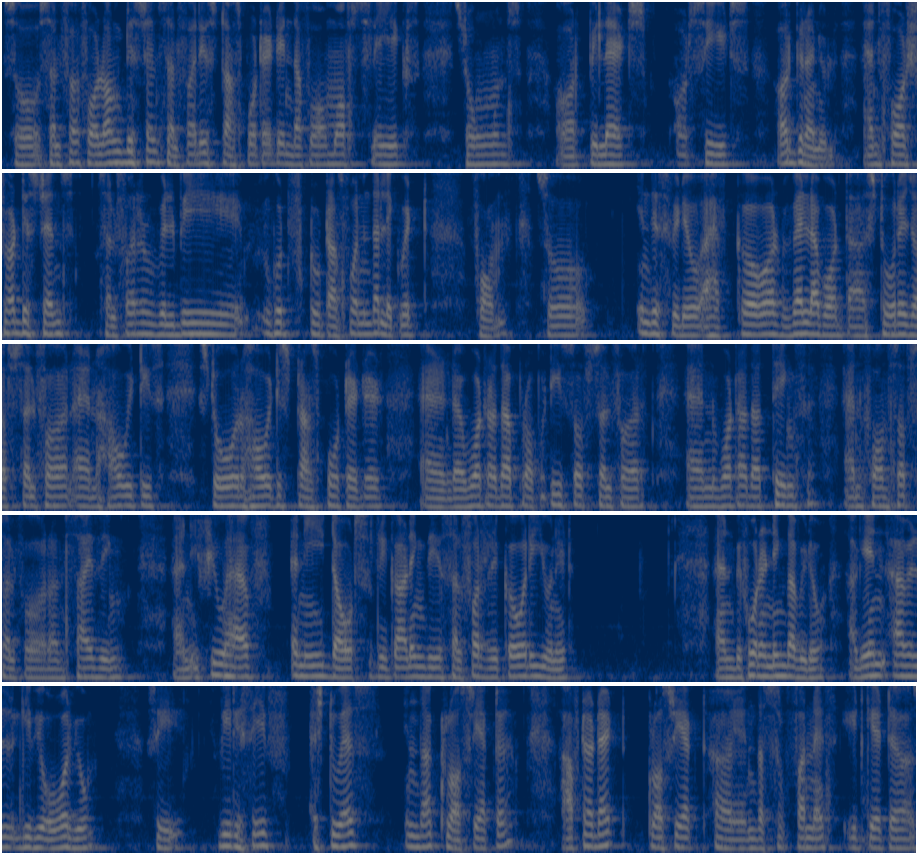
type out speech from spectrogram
So sulfur for long distance sulfur is transported in the form of flakes stones or pellets or seeds or granule. And for short distance sulfur will be good to transfer in the liquid form. So in this video i have covered well about the storage of sulfur and how it is stored how it is transported and uh, what are the properties of sulfur and what are the things and forms of sulfur and sizing. And if you have any doubts regarding the sulfur recovery unit and before ending the video again i will give you overview. See we receive h2s in the Claus reactor. After that Claus react uh, in the furnace it get uh,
